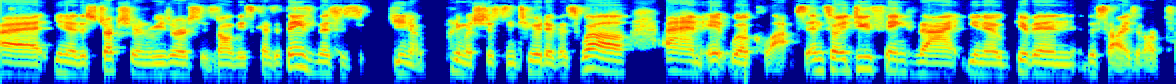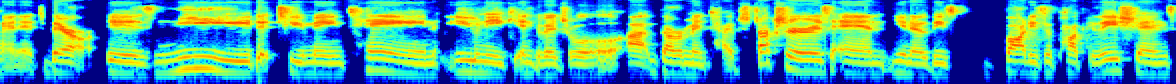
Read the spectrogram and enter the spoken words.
uh, you know the structure and resources and all these kinds of things and this is you know pretty much just intuitive as well and it will collapse. And so i do think that you know given the size of our planet there is need to maintain unique individual uh, government type structures and you know these bodies of populations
